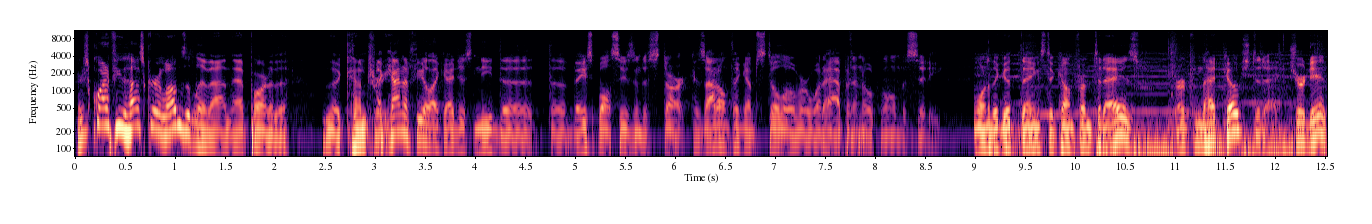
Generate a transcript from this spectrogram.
There's quite a few Husker alums that live out in that part of the the country. I kind of feel like I just need the the baseball season to start because I don't think I'm still over what happened in Oklahoma City. One of the good things to come from today is heard from the head coach today. Sure did.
